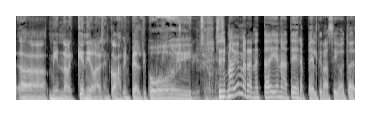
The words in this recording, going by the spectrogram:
uh, Minnalle kenialaisen kahvin peltipulkin. Oi. 25 euroa. Siis mä ymmärrän, että ei enää tehdä peltirasioita. ö,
